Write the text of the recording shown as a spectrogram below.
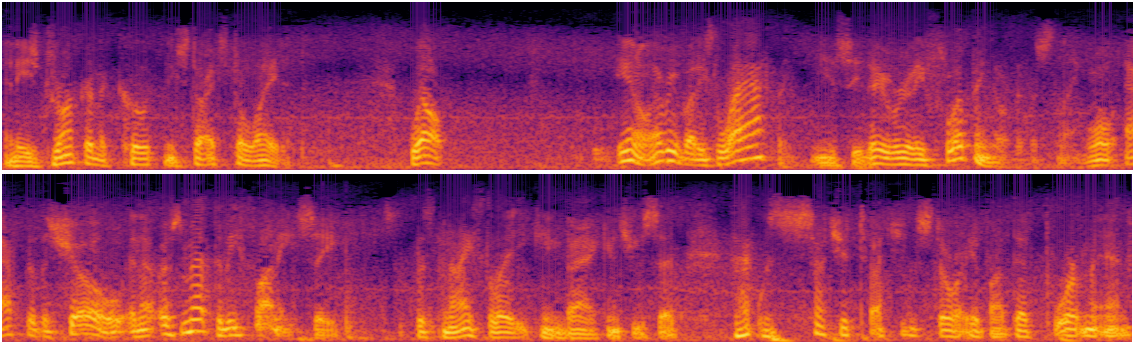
and he's drunk in a coat and he starts to light it. Well, you know, everybody's laughing. You see, they were really flipping over this thing. Well, after the show, and it was meant to be funny, see, this nice lady came back and she said, that was such a touching story about that poor man.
